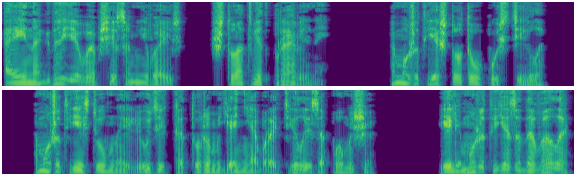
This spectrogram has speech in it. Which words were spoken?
А иногда я вообще сомневаюсь, что ответ правильный. Может, я что-то упустила? Может, есть умные люди, к которым я не обратилась за помощью? Или, может, я задавала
